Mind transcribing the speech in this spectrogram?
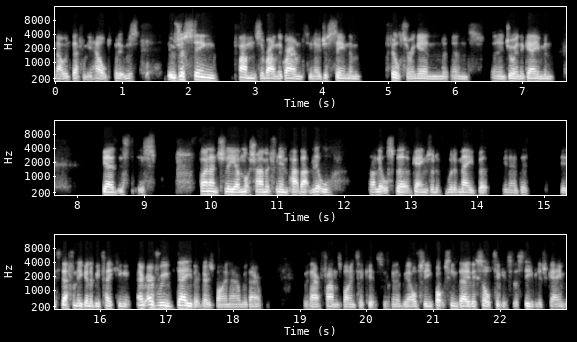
that would definitely helped. But it was it was just seeing fans around the ground, you know, just seeing them filtering in and and enjoying the game, and yeah, it's, it's financially I'm not sure how much of an impact that little that little spurt of games would have would have made, but you know the, it's definitely going to be taking every day that goes by now without without fans buying tickets is going to be obviously Boxing Day. They sold tickets for the Stevenage game.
